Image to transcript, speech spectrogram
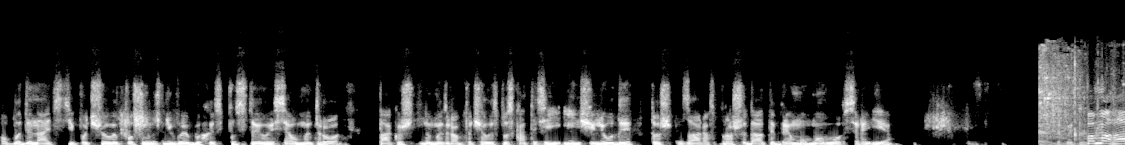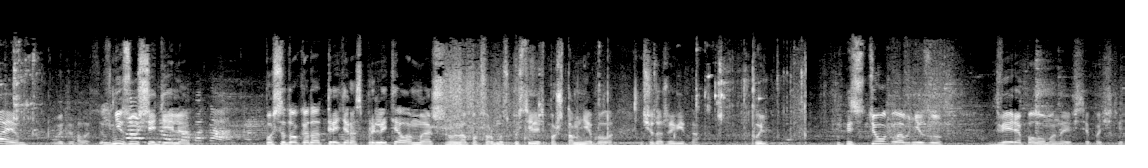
об 11 почули потужні вибухи, спустилися в метро. Також до метро почали спускатися й інші люди. Тож зараз прошу дати пряму мову Сергія. Помогаем. Внизу сидели. После того, когда третий раз прилетело, мы аж на платформу спустились, потому что там не было. Ничего даже видно. Пыль. Стекла внизу, двери поломанные все почти.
